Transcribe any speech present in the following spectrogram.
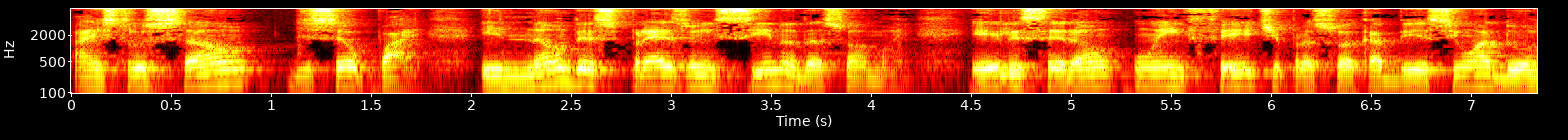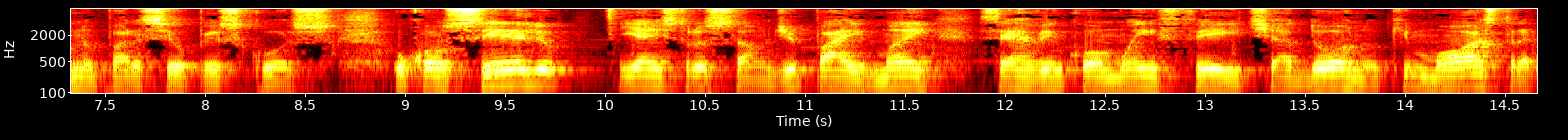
a instrução de seu pai, e não despreze o ensino da sua mãe. Eles serão um enfeite para sua cabeça e um adorno para seu pescoço. O conselho e a instrução de pai e mãe servem como enfeite, adorno que mostra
